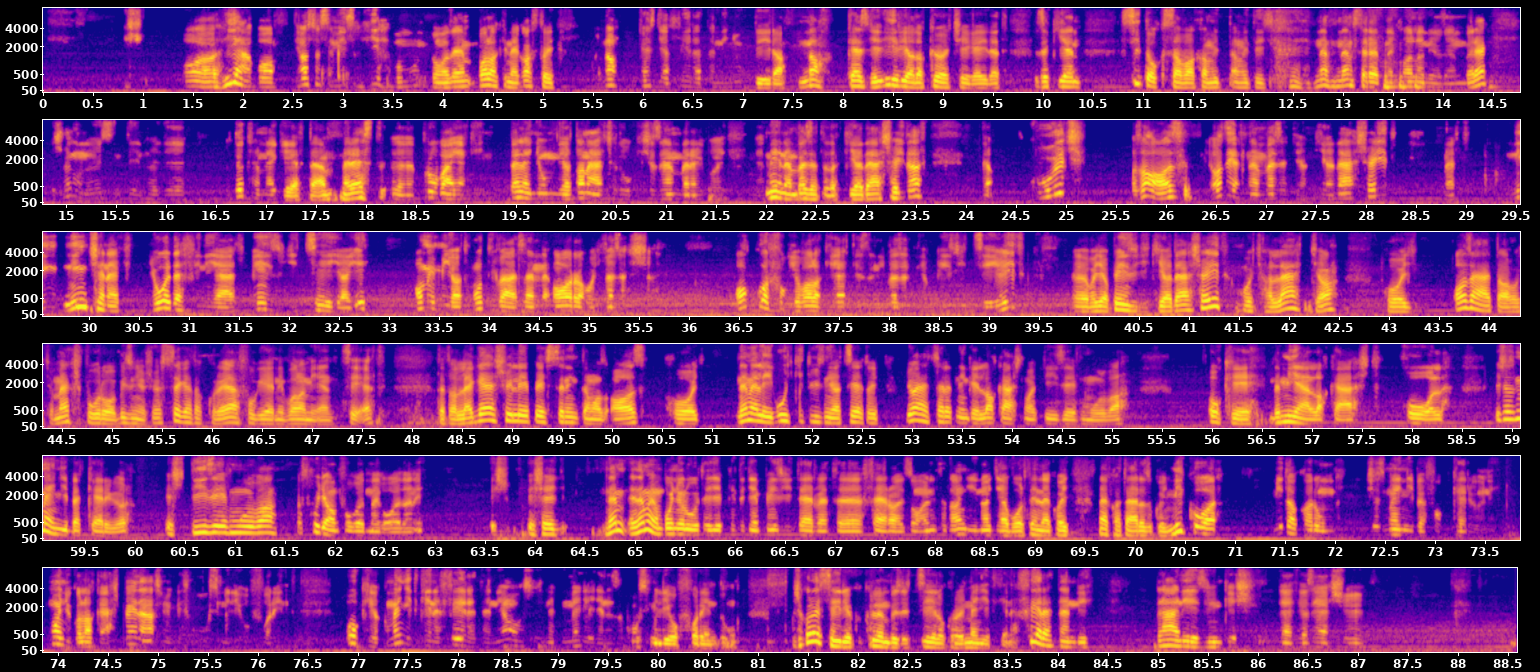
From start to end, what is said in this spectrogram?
és a, hiába, én azt hiszem észre, hogy hiába mondom az em, valakinek azt, hogy na, kezdj el félretenni nyugdíjra, na, kezdj el, írjad a költségeidet. Ezek ilyen szitokszavak, amit, amit így nem, nem szeretnek hallani az emberek, és megmondom őszintén, hogy tökre megértem, mert ezt próbálják így belenyomni a tanácsadók is az emberekbe, hogy miért nem vezeted a kiadásaidat, de a kulcs az az, hogy azért nem vezeti a kiadásait, mert nincsenek jól definiált pénzügyi céljai, ami miatt motivált lenne arra, hogy vezesse. Akkor fogja valaki elkezdeni vezetni a pénzügyi céljait, vagy a pénzügyi kiadásait, hogyha látja, hogy azáltal, hogyha megspórol bizonyos összeget, akkor el fog érni valamilyen célt. Tehát a legelső lépés szerintem az az, hogy nem elég úgy kitűzni a célt, hogy ja, hát szeretnénk egy lakást majd tíz év múlva. Oké, okay, de milyen lakást? Hol? És az mennyibe kerül? És tíz év múlva azt hogyan fogod megoldani? És, és egy nem, nem olyan bonyolult egyébként egy ilyen pénzügyi tervet felrajzolni, tehát annyi nagyjából tényleg, hogy meghatározunk, hogy mikor, mit akarunk, és ez mennyibe fog kerülni. Mondjuk a lakás például azt mondjuk, hogy 20 millió forint. Oké, akkor mennyit kéne félretenni ahhoz, hogy nekünk meglegyen ez a 20 millió forintunk. És akkor összeírjuk a különböző célokra, hogy mennyit kéne félretenni, ránézünk, és lehet, hogy az első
